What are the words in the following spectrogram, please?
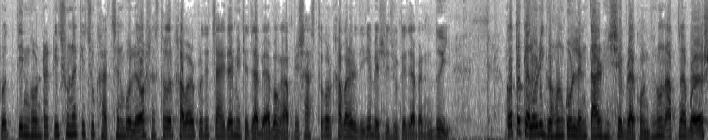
প্রতি তিন ঘণ্টার কিছু না কিছু খাচ্ছেন বলে অস্বাস্থ্যকর খাবারের প্রতি চাহিদা মিটে যাবে এবং আপনি স্বাস্থ্যকর খাবারের দিকে বেশি ঝুঁকে যাবেন। দুই কত ক্যালোরি গ্রহণ করলেন তার হিসেব রাখুন। ধরুন আপনার বয়স,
